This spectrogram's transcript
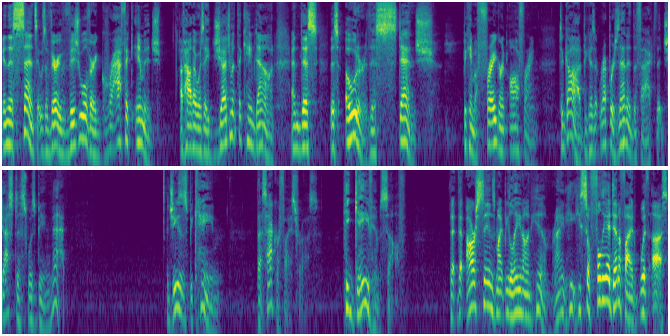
In this sense, it was a very visual, very graphic image of how there was a judgment that came down and this, this odor, this stench became a fragrant offering to God because it represented the fact that justice was being met. Jesus became that sacrifice for us. He gave himself that, that our sins might be laid on him, right? He, he's so fully identified with us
